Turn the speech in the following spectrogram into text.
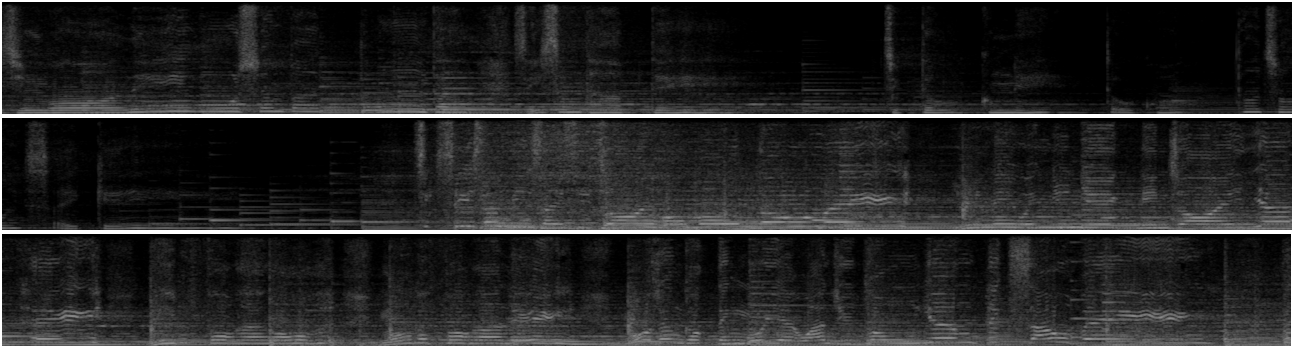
以前和你互相不懂得死心塌地，直到共你渡过多灾世纪。即使身边世事再毫无道理，与你永远亦连在一起。你不放下我，我不放下你。我想确定每日挽住同样的手臂。不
